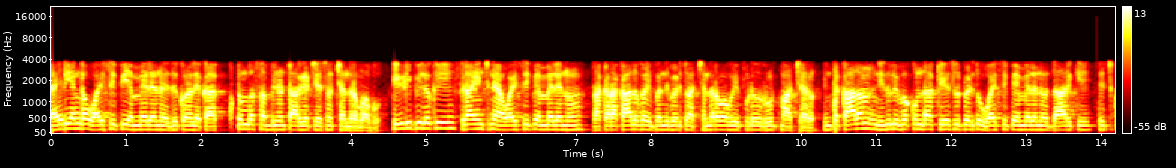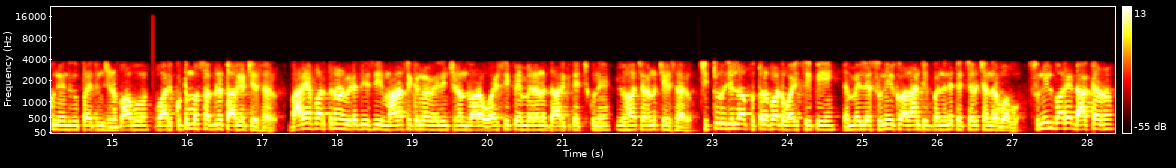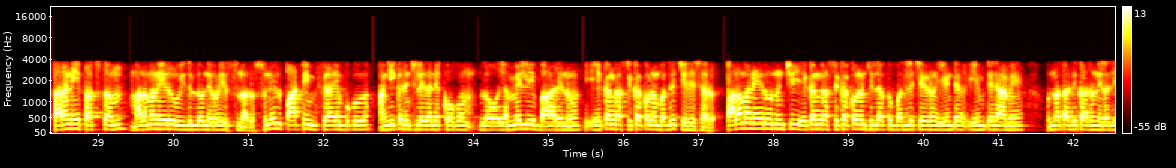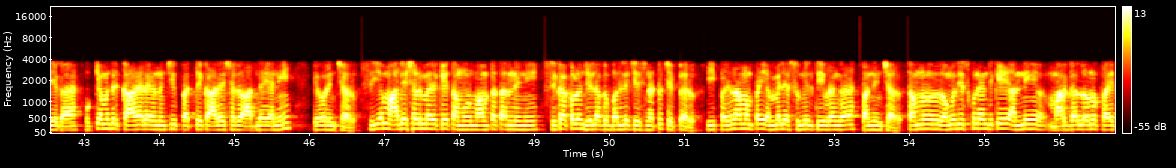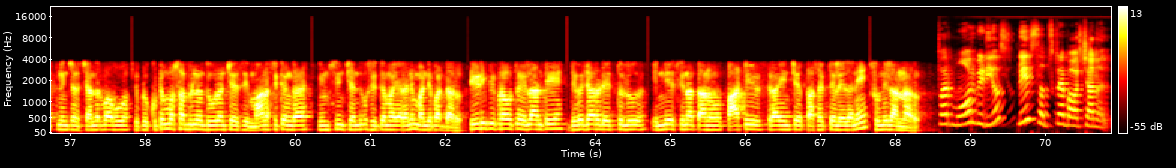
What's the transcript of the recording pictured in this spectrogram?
ధైర్యంగా వైసీపీ ఎమ్మెల్యేను ఎదుర్కొనలేక కుటుంబ సభ్యులను టార్గెట్ చేసిన చంద్రబాబు. టీడీపీలోకి ఫిరాయించిన వైసీపీ ఎమ్మెల్యేను రకరకాలుగా ఇబ్బంది పెడుతున్న చంద్రబాబు ఇప్పుడు రూట్ మార్చారు. ఇంతకాలం నిధులు ఇవ్వకుండా కేసులు పెడుతూ వైసీపీ ఎమ్మెల్యేను దారికి తెచ్చుకునేందుకు ప్రయత్నించిన బాబు వారి కుటుంబ సభ్యులను టార్గెట్ చేశారు. భార్యాభర్తలను విడదీసి మానసికంగా వేధించడం ద్వారా వైసీపీ ఎమ్మెల్యేను దారికి తెచ్చుకునే వ్యూహాచరణ చేశారు. చిత్తూరు జిల్లా పుత్తలపాటు వైసీపీ ఎమ్మెల్యే సునీల్కు అలాంటి ఇబ్బందినే తెచ్చారు చంద్రబాబు. సునీల్ భార్య డాక్టర్ తరణి ప్రస్తుతం మలమని మేయర్ విధుల్లో నిర్వహిస్తున్నారు. సునీల్ పార్టీ ఫిరాయింపుకు అంగీకరించలేదనే కోపంలో ఎమ్మెల్యే భార్యను ఏకంగా శ్రీకాకుళం బదిలీ చేసేశారు. పలమనేరు నుంచి ఏకంగా శ్రీకాకుళం జిల్లాకు బదిలీ చేయడం ఏంట ఏమిటని ఆమె ఉన్నతాధికారులు నిలదీయగా ముఖ్యమంత్రి కార్యాలయం నుంచి ప్రత్యేక ఆదేశాలు అందాయని వివరించారు. సీఎం ఆదేశాల మేరకే తాము మమతా తరణిని శ్రీకాకుళం జిల్లాకు బదిలీ చేసినట్టు చెప్పారు. ఈ పరిణామంపై ఎమ్మెల్యే సునీల్ తీవ్రంగా స్పందించారు. తమను లొంగదీసుకునేందుకే అన్ని మార్గాల్లోనూ ప్రయత్నించిన చంద్రబాబు ఇప్పుడు కుటుంబ సభ్యులను దూరం చేసి మానసికంగా హింసించేందుకు సిద్ధమయ్యారని మండిపడ్డారు. టీడీపీ ప్రభుత్వం ఇలాంటి దిగజారుడు ఎత్తులు ఎన్నేసినా తాను పార్టీ ఫిరాయించే ప్రసక్తే లేదని సునీల్ అన్నారు. For more videos please subscribe our channel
